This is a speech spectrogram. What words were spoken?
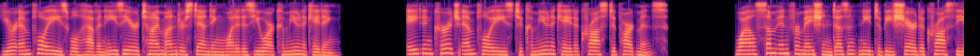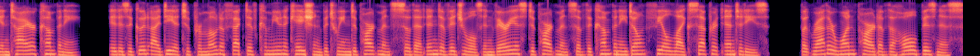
your employees will have an easier time understanding what it is you are communicating. 8. Encourage employees to communicate across departments. While some information doesn't need to be shared across the entire company, it is a good idea to promote effective communication between departments so that individuals in various departments of the company don't feel like separate entities, but rather one part of the whole business.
